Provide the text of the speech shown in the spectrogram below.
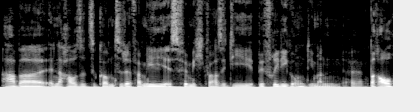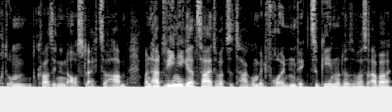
Aber äh, nach Hause zu kommen zu der Familie ist für mich quasi die Befriedigung, die man äh, braucht, um quasi den Ausgleich zu haben. Man hat weniger Zeit heutzutage, um mit Freunden wegzugehen oder sowas, aber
